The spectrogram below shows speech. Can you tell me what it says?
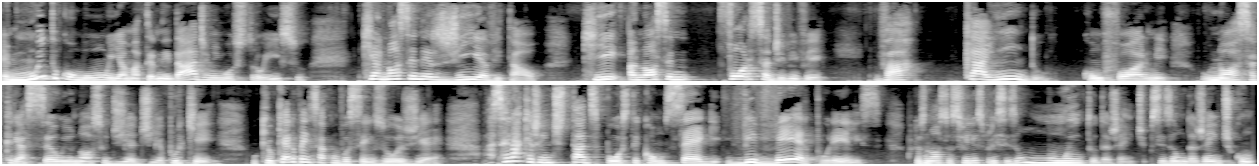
é muito comum, e a maternidade me mostrou isso, que a nossa energia vital, que a nossa força de viver vá caindo conforme a nossa criação e o nosso dia a dia. Por quê? O que eu quero pensar com vocês hoje é: ah, será que a gente está disposto e consegue viver por eles? Porque os nossos filhos precisam muito da gente, precisam da gente com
